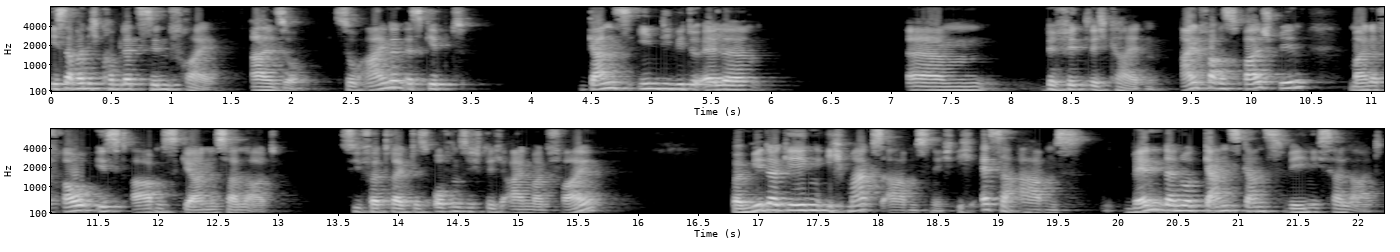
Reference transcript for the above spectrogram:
ist aber nicht komplett sinnfrei. Also, zum einen, es gibt ganz individuelle ähm, Befindlichkeiten. Einfaches Beispiel, meine Frau isst abends gerne Salat. Sie verträgt es offensichtlich einwandfrei. Bei mir dagegen, ich mag es abends nicht. Ich esse abends, wenn dann nur ganz, ganz wenig Salat.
